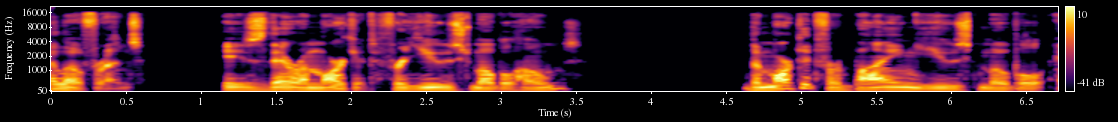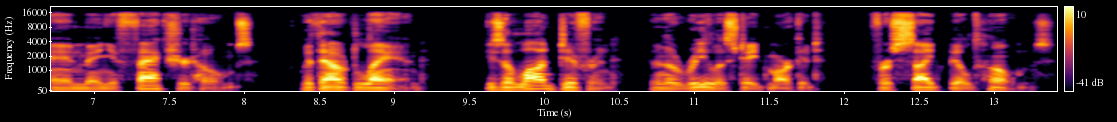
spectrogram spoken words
Hello, friends. Is there a market for used mobile homes? The market for buying used mobile and manufactured homes without land is a lot different than the real estate market for site built homes.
